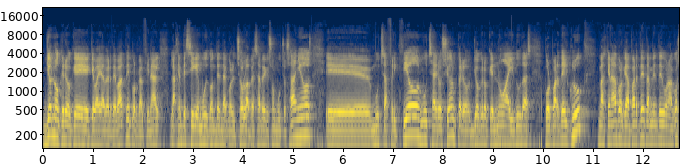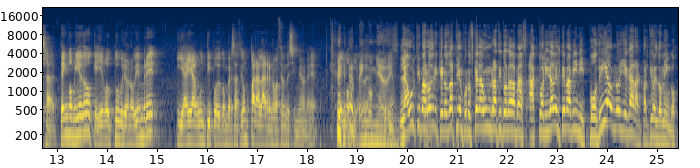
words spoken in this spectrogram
yo no creo que, que vaya a haber debate, porque al final la gente sigue muy contenta con el Cholo, a pesar de que son muchos años, eh, mucha fricción, mucha erosión, pero yo creo que no hay dudas por parte del club, más que nada porque aparte también te digo una cosa, tengo miedo que llegue octubre o noviembre y hay algún tipo de conversación para la renovación de Simeone, ¿eh? Tengo miedo. Tengo ¿eh? miedo. La última, Rodri, que nos da tiempo, nos queda un ratito nada más. Actualidad del tema Vini, ¿podría o no llegar al partido del domingo?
